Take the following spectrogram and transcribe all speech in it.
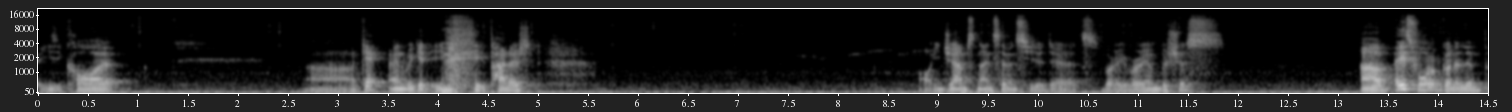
Easy call. Uh, okay, and we get punished. Oh, he jams 9-7 suited there. That's very, very ambitious. Uh, ace 4, I'm gonna limp.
